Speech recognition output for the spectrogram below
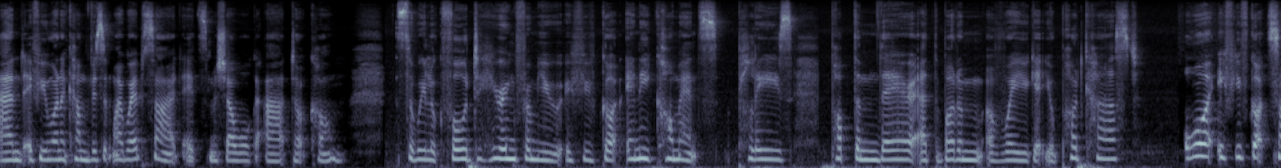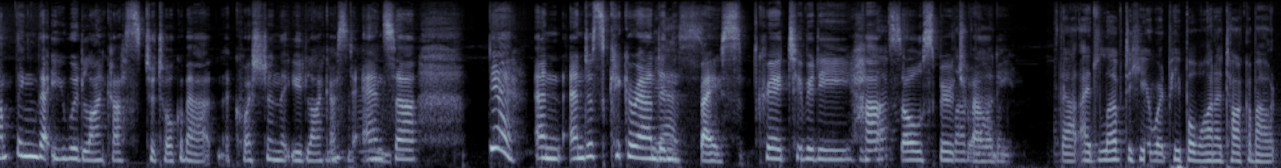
And if you want to come visit my website, it's michellewalkerart.com. So, we look forward to hearing from you. If you've got any comments, please pop them there at the bottom of where you get your podcast. Or if you've got something that you would like us to talk about, a question that you'd like mm-hmm. us to mm-hmm. answer, yeah and and just kick around yes. in the space creativity heart love, soul spirituality. That. I'd love to hear what people want to talk about.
